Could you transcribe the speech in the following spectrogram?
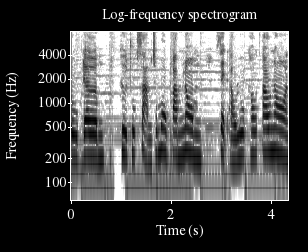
ลูปเดิม คือทุก 3 ชั่วโมงปั๊มนม เสร็จเอาลูกเข้าเต้านอน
